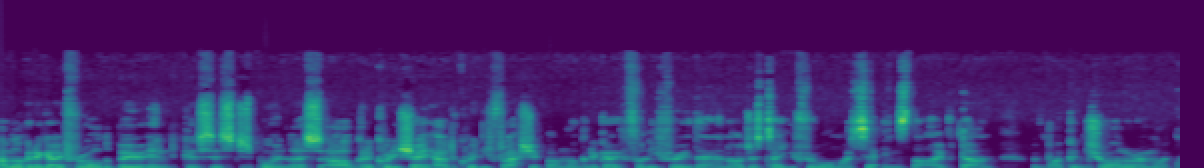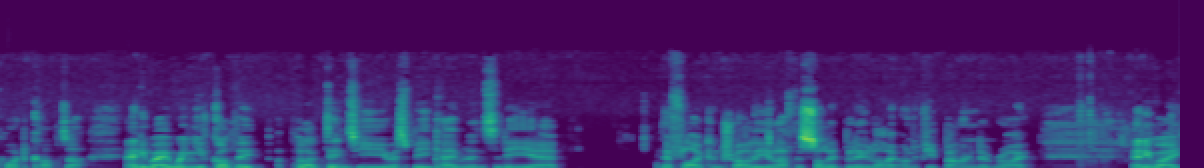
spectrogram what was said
I'm not going to go through all the booting because it's just pointless. I'm going to quickly show you how to quickly flash it, but I'm not going to go fully through there, and I'll just take you through all my settings that I've done with my controller and my quadcopter. Anyway, when you've got it plugged into your USB cable into the uh, the flight controller, you'll have a solid blue light on if you bind it right. Anyway,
